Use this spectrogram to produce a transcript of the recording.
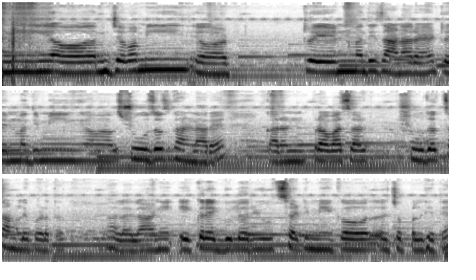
आणि जेव्हा मी ट्रेनमध्ये जाणार आहे ट्रेनमध्ये मी शूजच घालणार आहे कारण प्रवासात शूजच चांगले पडतात घालायला आणि एक रेग्युलर यूजसाठी मी एक चप्पल घेते.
